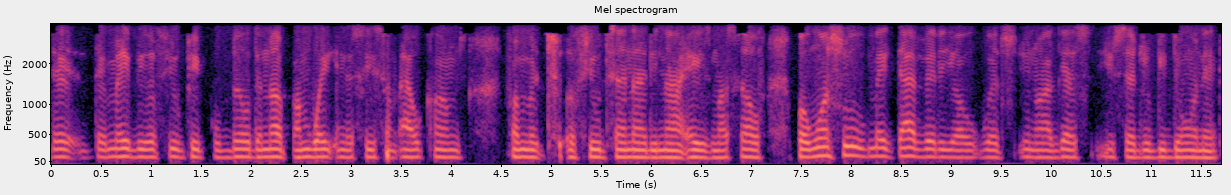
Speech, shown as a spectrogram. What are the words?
there there may be a few people building up. I'm waiting to see some outcomes from a, a few 1099As myself. But once you make that video, which you know I guess you said you'll be doing it,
